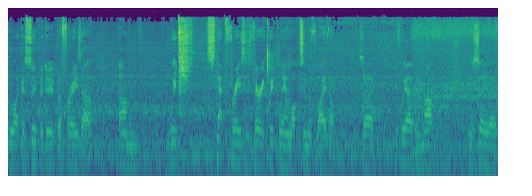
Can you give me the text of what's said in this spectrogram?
like a super duper freezer, um, which snap freezes very quickly and locks in the flavour. So if we open them up, you'll see that,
